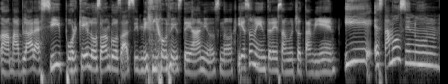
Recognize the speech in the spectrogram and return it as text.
um, hablar así porque los hongos hace millones de años, ¿no? Y eso me interesa mucho también. Y estamos en un,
